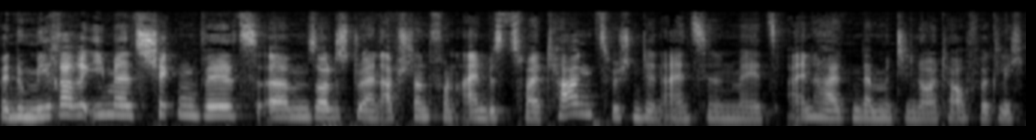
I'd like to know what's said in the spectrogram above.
Wenn du mehrere E-Mails schicken willst, ähm, solltest du einen Abstand von ein bis zwei Tagen zwischen den einzelnen Mails einhalten, damit die Leute auch wirklich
